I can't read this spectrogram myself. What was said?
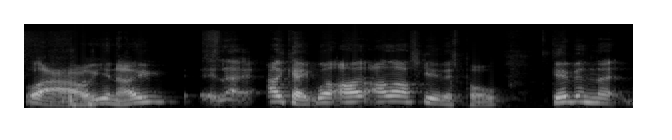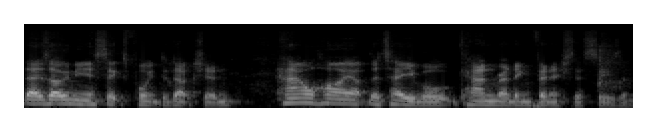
wow, you know, okay. Well, I'll, I'll ask you this, Paul. Given that there's only a six point deduction, how high up the table can Reading finish this season?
